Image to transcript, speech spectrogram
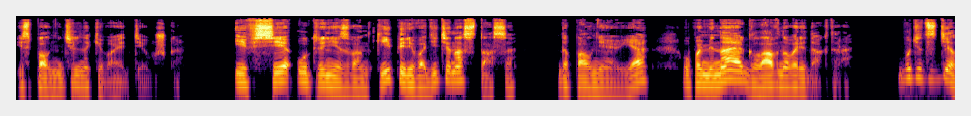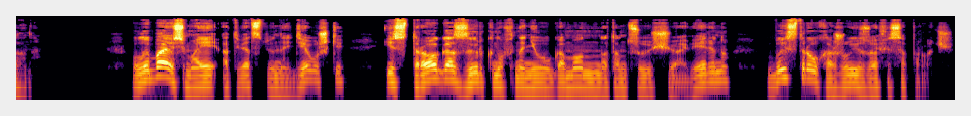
исполнительно кивает девушка. И все утренние звонки переводите на Стаса, дополняю я, упоминая главного редактора. Будет сделано. Улыбаюсь моей ответственной девушке и, строго зыркнув на неугомонно танцующую Аверину, быстро ухожу из офиса прочь.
